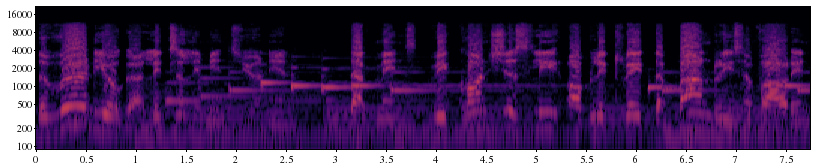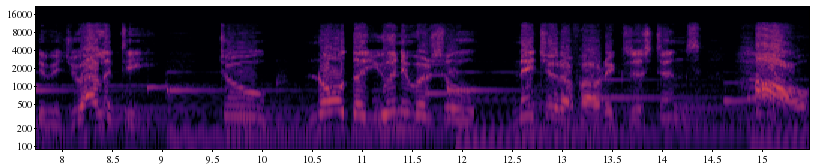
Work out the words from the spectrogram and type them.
The word yoga literally means union. That means we consciously obliterate the boundaries of our individuality to know the universal nature of our existence, how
